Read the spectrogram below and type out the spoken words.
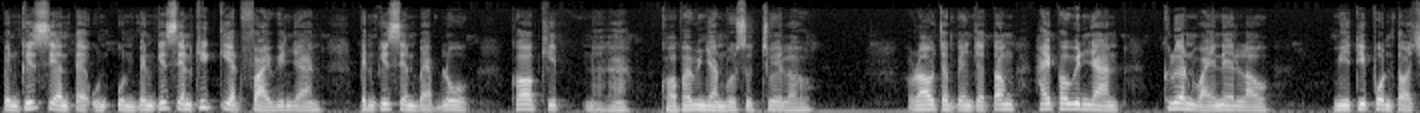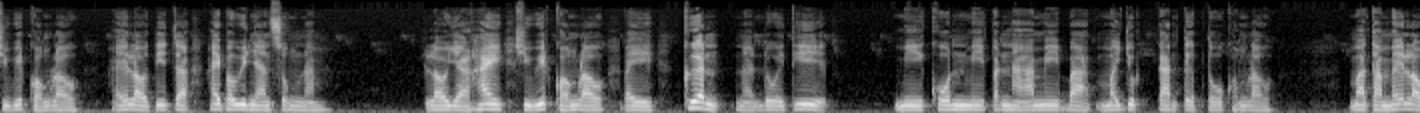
เป็นคริสเตียนแต่อุ่นๆ เป็นคริสเตียนขี้เกียจฝ่ายวิญญาณ เป็นคริสเตียนแบบโลก ก็คิดนะคะ ขอพระวิญญาณบริสุทธิ์ช่วยเรา เราจำเป็นจะต้องให้พระวิญญาณเคลื่อนไหวในเรา มีอิทธิพลต่อชีวิตของเรา ให้เราที่จะให้พระวิญญาณทรงนำเราอย่าให้ชีวิตของเราไปเคลื่อนนะโดยที่มีคนมีปัญหามีบาปมาหยุดการเติบโตของเรา มาทำให้เรา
